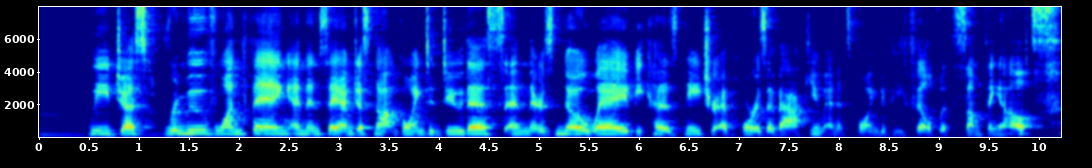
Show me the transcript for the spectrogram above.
Mm. We just Yes. remove one thing and then say, I'm just not going to do this. And there's no way because nature abhors a vacuum and it's going to be filled with something else.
